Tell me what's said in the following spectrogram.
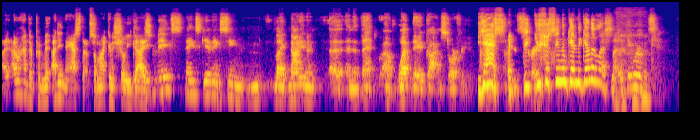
I, I don't have their permit. I didn't ask them, so I'm not going to show you guys. It makes Thanksgiving seem like not even a, an event of what they've got in store for you. Yes, like, It's they- you crazy. should have seen them getting together last night. Like they were,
